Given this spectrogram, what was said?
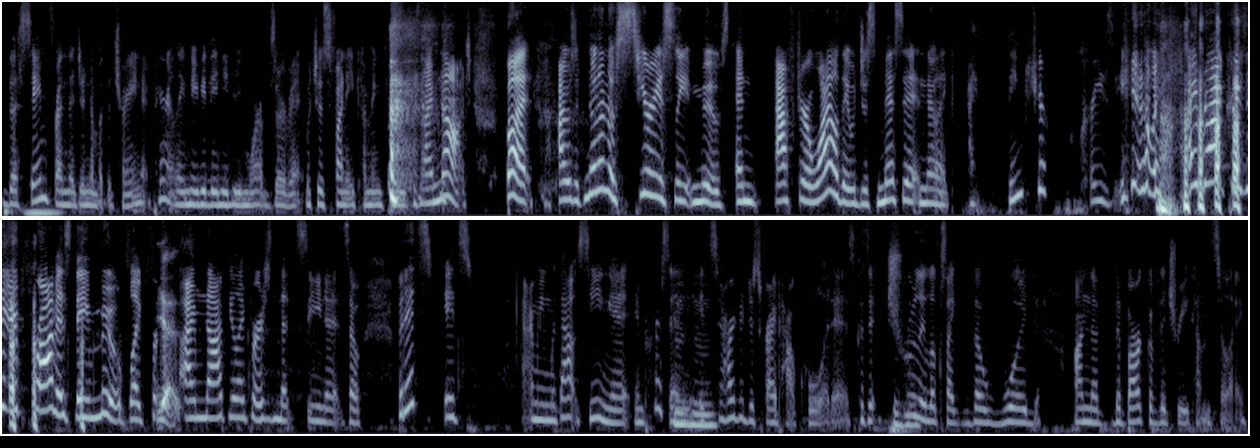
the same friend that didn't know about the train, apparently maybe they need to be more observant, which is funny coming from me because I'm not. But I was like, no, no, no, seriously, it moves. And after a while, they would just miss it, and they're like, I think you're crazy. I'm like, I'm not crazy. I promise they move. Like, for, Yes. I'm not the only person that's seen it. So, but it's it's. I mean, without seeing it in person, Mhm. it's hard to describe how cool it is because it Mhm. truly looks like the wood on the the bark of the tree comes to life.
